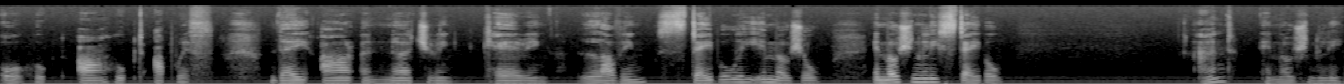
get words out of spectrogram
or hooked are hooked up with. They are a nurturing caring loving stably emotional emotionally stable and emotionally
